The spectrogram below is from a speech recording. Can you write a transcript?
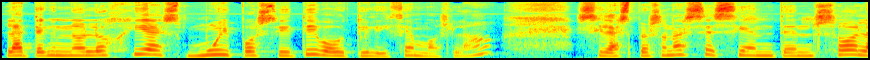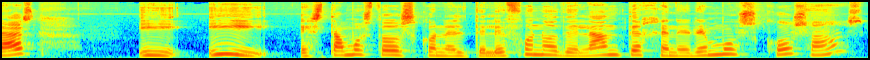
La tecnología es muy positiva, utilicémosla. Si las personas se sienten solas, y, estamos todos con el teléfono delante, generemos cosas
